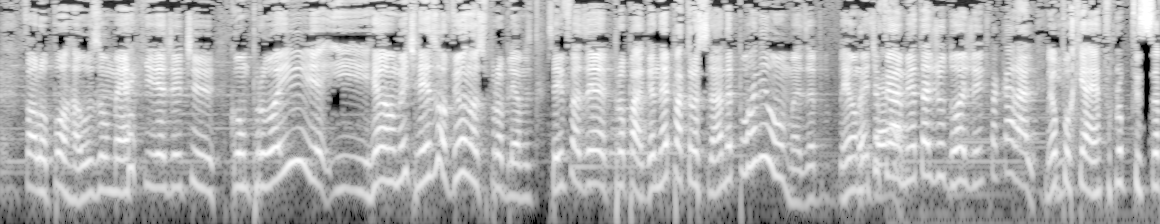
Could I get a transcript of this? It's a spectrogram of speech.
falou, porra, usa o Mac e a gente comprou e, e realmente resolveu nossos problemas. Sem fazer propaganda, não é patrocinado, não é porra nenhuma, mas é- realmente Pois a é. ferramenta ajudou a gente pra caralho. Meu, porque a Apple não precisa.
